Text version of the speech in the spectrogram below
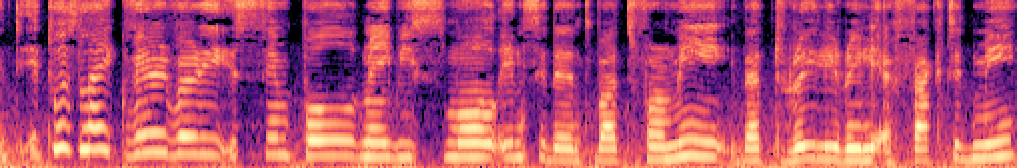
It, it was like very very simple maybe small incident but for me that really really affected me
